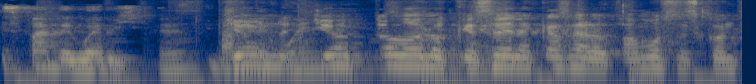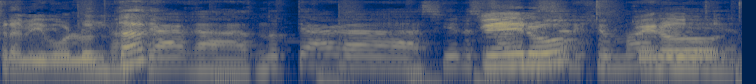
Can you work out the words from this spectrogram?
es fan de fan Yo, de Wendy, yo todo lo que sé de la. Casa de los Famosos es contra mi No te voluntad, hagas, no te hagas. Si eres Pero- fan de Sergio pero- Mayer.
